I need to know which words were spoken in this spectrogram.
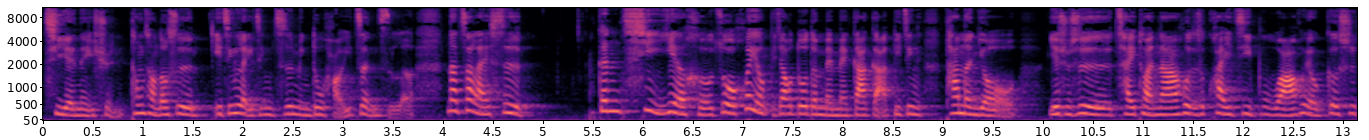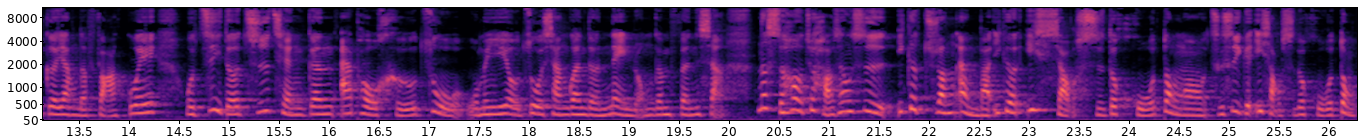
企业内训，通常都是已经累积知名度好一阵子了。那再来是跟企业合作，会有比较多的眉眉角角，毕竟他们有。也许是财团啊，或者是会计部啊，会有各式各样的法规。我记得之前跟 Apple 合作，我们也有做相关的内容跟分享。那时候就好像是一个专案吧，一个一小时的活动哦，只是一个一小时的活动，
